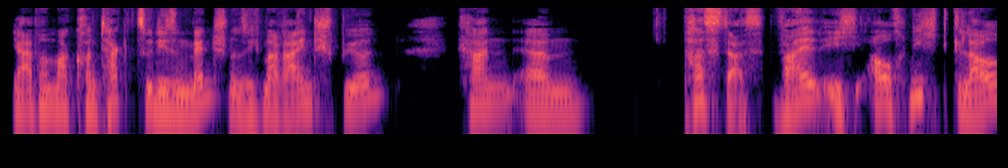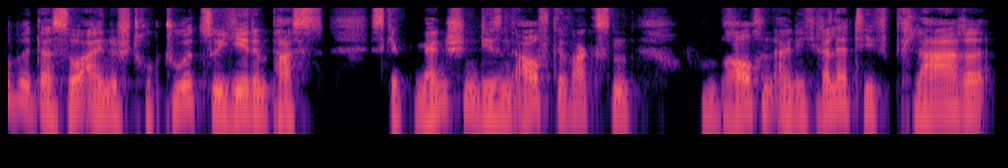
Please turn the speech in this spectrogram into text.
ja einfach mal Kontakt zu diesen Menschen und sich mal reinspüren kann, ähm, passt das, weil ich auch nicht glaube, dass so eine Struktur zu jedem passt. Es gibt Menschen, die sind aufgewachsen und brauchen eigentlich relativ klare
